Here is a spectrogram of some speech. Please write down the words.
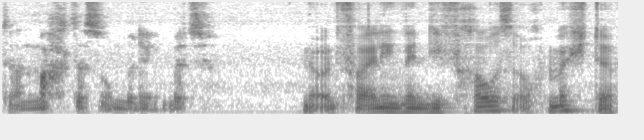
dann macht das unbedingt mit. Ja, und vor allen Dingen, wenn die Frau es auch möchte.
